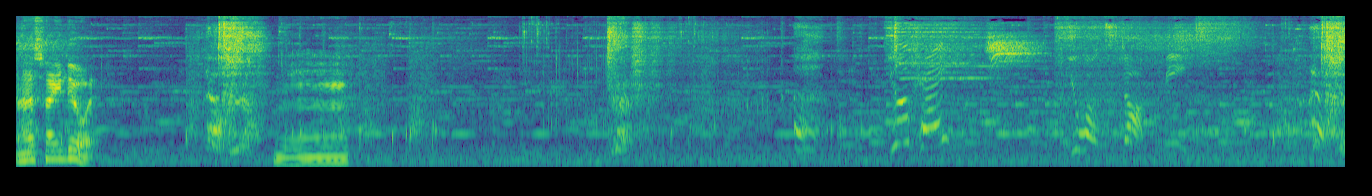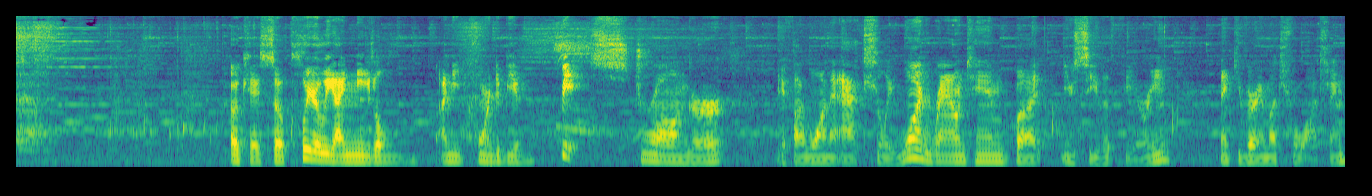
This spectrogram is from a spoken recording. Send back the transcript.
And that's how you do it. Mm. You okay? You won't stop me. Okay, so clearly I need a, I need Corrin to be a bit stronger if I want to actually one round him, but you see the theory. Thank you very much for watching.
